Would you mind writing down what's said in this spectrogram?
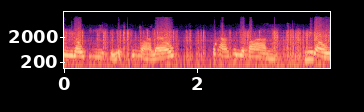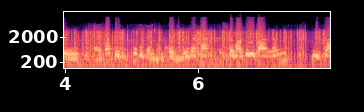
ณีเรามีเหตุขึ้นมาแล้ว สถานพยาบาลที่เราถ้าเป็นผู้ประกันสังคมนี่นะคะสถานพยาบาลนั้นอยู่ไกล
